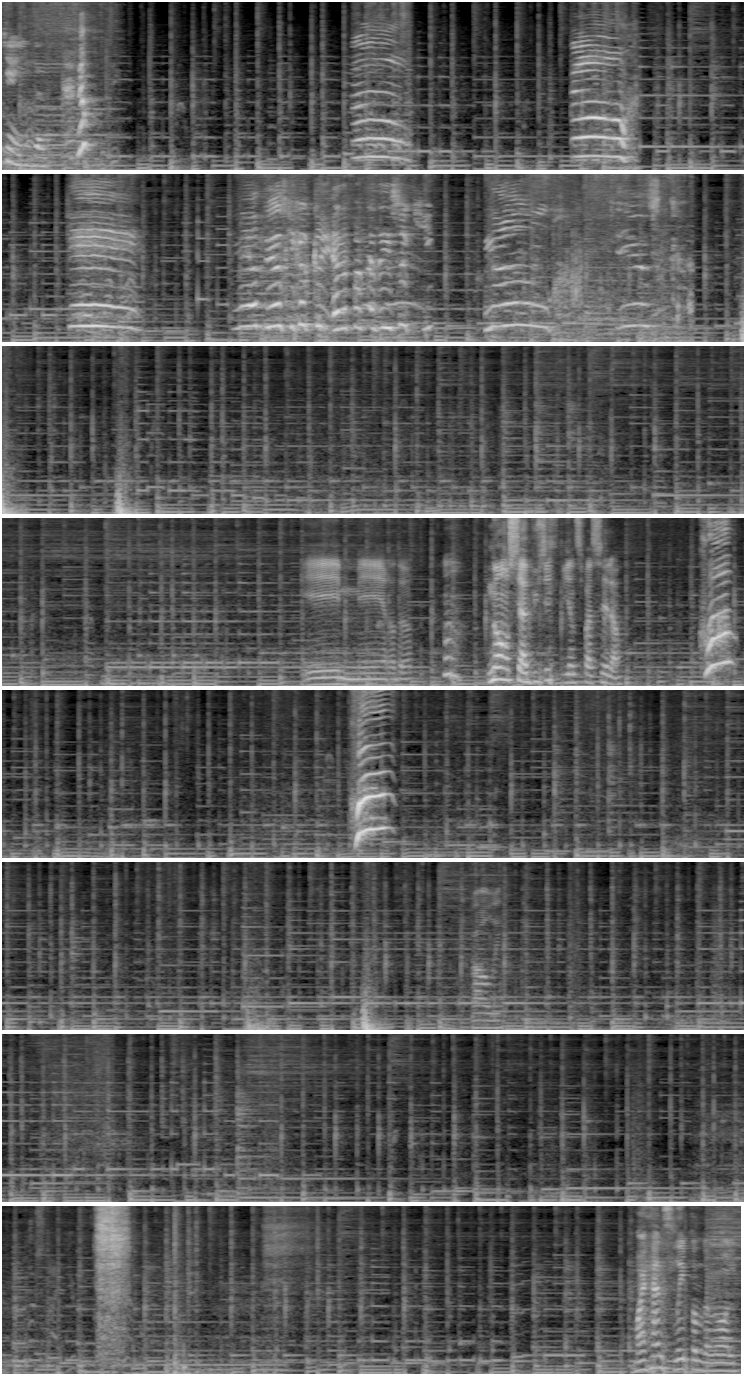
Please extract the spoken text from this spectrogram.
Aqui ainda. Não! Não! Não! Que? Meu Deus, que que eu. Era pra fazer isso aqui. Não! Deus, cara. Merde. Oh non, c'est abusé ce qui vient de se passer là. Quoi? Quoi? My hand slipped on the roll.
